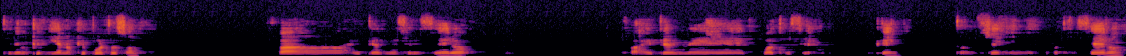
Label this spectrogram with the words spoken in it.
Tenemos que fijarnos qué puertos son. Faz ethernet 00 faz ethernet 40 ok entonces en el 40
